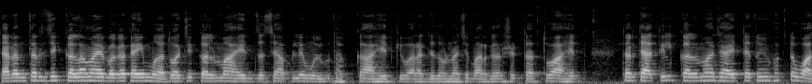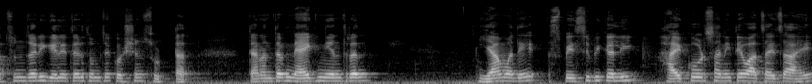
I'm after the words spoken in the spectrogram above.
त्यानंतर जे कलम आहे बघा काही महत्त्वाची कलमं आहेत. जसे आपले मूलभूत हक्क आहेत किंवा राज्य धोरणाचे मार्गदर्शक तत्त्व आहेत. तर त्यातील कलमा ज्या आहेत त्या तुम्ही फक्त वाचून जरी गेले तरी तुमचे क्वेश्चन सुटतात. त्यानंतर न्यायिक नियंत्रण. यामध्ये स्पेसिफिकली हायकोर्ट्स आणि ते वाचायचं आहे.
